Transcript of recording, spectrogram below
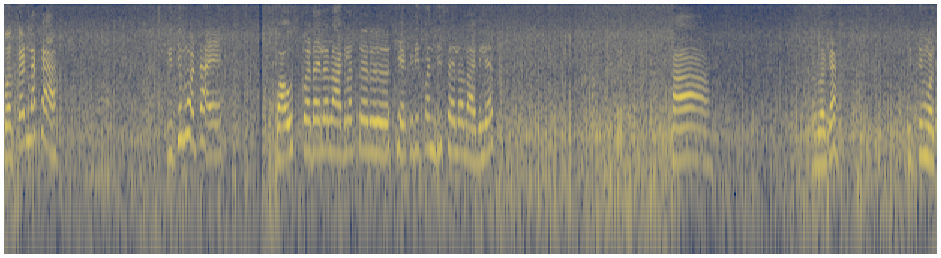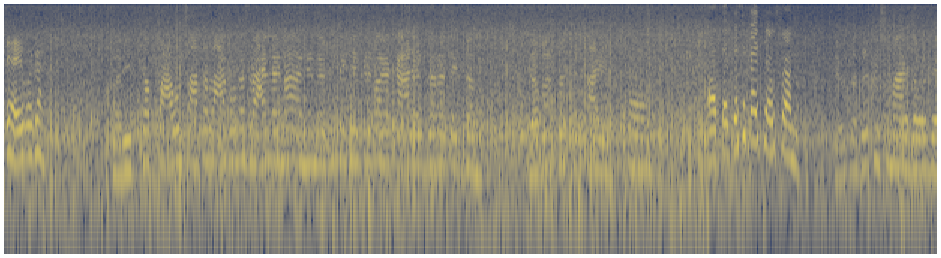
पकडला का? किती मोठा आहे? पाऊस पडायला लागला तर खेकडी पण दिसायला लागल्यात. हा. बघा किती मोठे आहे बघा. तर इतका पाऊस आता लागूनच राहिलाय ना आणि नदीच्या खेकडे बघा काळे जरात एकदम. जबरदस्त साईज हा. आता कसं काय ठेवसान? तेवढं पिशी माझ्याजवळ दे.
